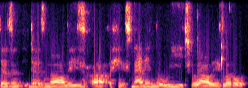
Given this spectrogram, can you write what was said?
doesn't doesn't all these. Uh, he's not in the weeds with all these little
